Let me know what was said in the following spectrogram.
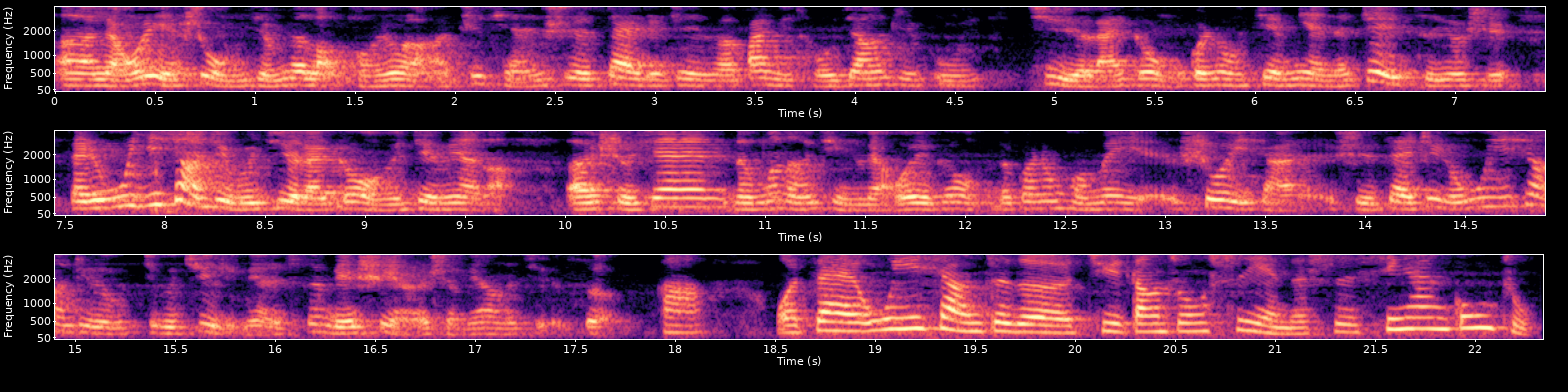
呃，两位也是我们节目的老朋友了啊，之前是带着这个《八女投江》这部剧来跟我们观众见面的，这次又是带着《乌衣巷》这部剧来跟我们见面了。呃，首先能不能请两位跟我们的观众朋友们也说一下，是在这个《乌衣巷》这个这个剧里面分别饰演了什么样的角色啊？我在《乌衣巷》这个剧当中饰演的是新安公主。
